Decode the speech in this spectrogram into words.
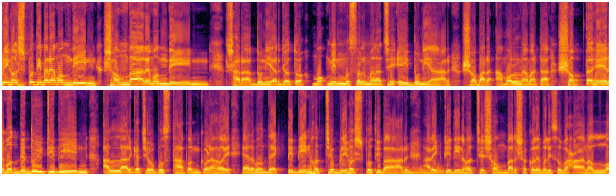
বৃহস্পতিবার এমন দিন, সোমবার এমন দিন। সারা দুনিয়ার যত মমিন মুসলমান আছে এই দুনিয়ার, সবার আমল নামাটা সপ্তাহের মধ্যে দুইটি দিন আল্লাহর কাছে উপস্থাপন করা হয়। এর মধ্যে একটি দিন হচ্ছে বৃহস্পতিবার, আরেকটি দিন হচ্ছে সোমবার। সকলে বলি সুবাহান আল্লাহ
